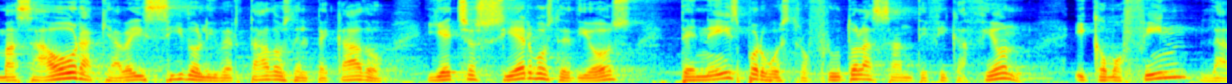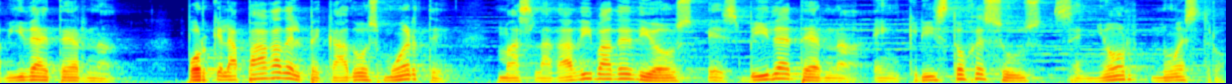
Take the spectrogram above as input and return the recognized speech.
Mas ahora que habéis sido libertados del pecado y hechos siervos de Dios, tenéis por vuestro fruto la santificación y como fin la vida eterna. Porque la paga del pecado es muerte, mas la dádiva de Dios es vida eterna en Cristo Jesús, Señor nuestro.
